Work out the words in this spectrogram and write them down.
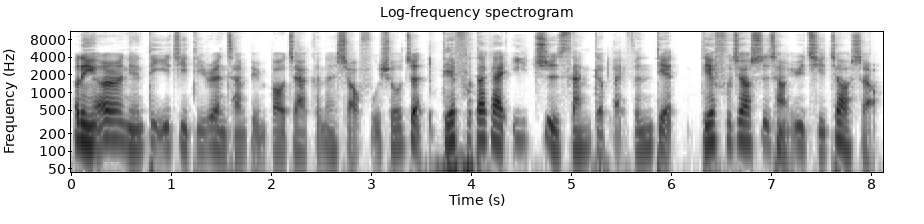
二零二二年第一季 DRAM 产品报价可能小幅修正，跌幅大概一至三个百分点，跌幅较市场预期较小。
